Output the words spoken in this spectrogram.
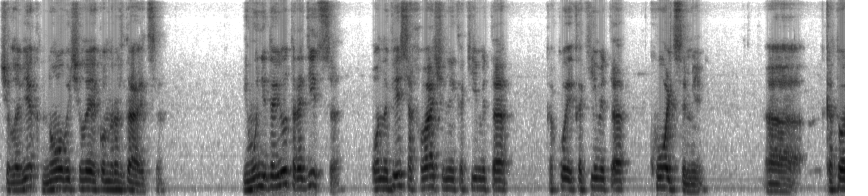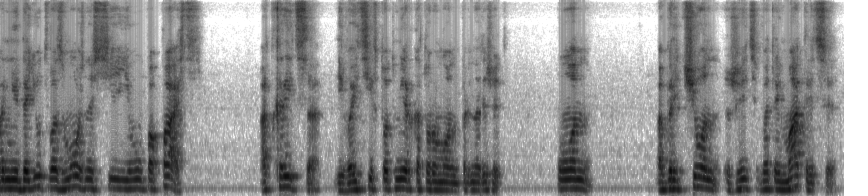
Человек, новый человек, он рождается. Ему не дают родиться. Он весь охваченный какими-то какими-то кольцами, а, которые не дают возможности ему попасть, открыться и войти в тот мир, которому он принадлежит. Он обречен жить в этой матрице –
